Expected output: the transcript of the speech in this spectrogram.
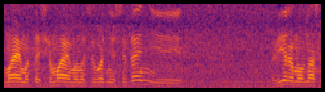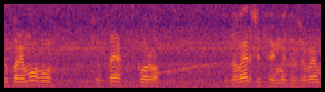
маємо те, що маємо на сьогоднішній день і віримо в нашу перемогу, що все скоро завершиться і ми заживемо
